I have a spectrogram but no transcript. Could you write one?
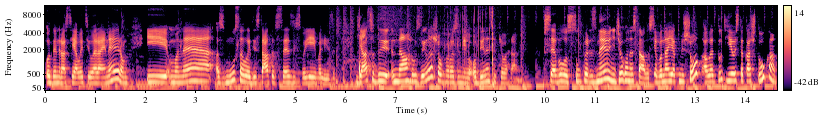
Один раз я летіла Ryanair, і мене змусили дістати все зі своєї валізи. Я сюди нагрузила, щоб ви розуміли, 11 кілограмів. Все було супер. З нею нічого не сталося. Вона як мішок, але тут є ось така штука,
